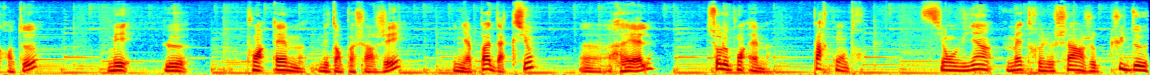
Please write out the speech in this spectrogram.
grand E, mais le point M n'étant pas chargé, il n'y a pas d'action euh, réelle sur le point M. Par contre, si on vient mettre une charge Q2,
